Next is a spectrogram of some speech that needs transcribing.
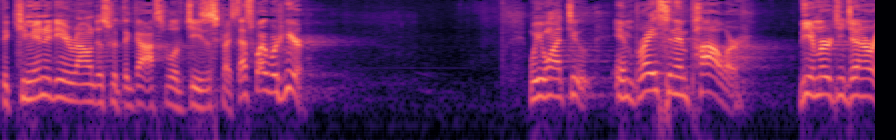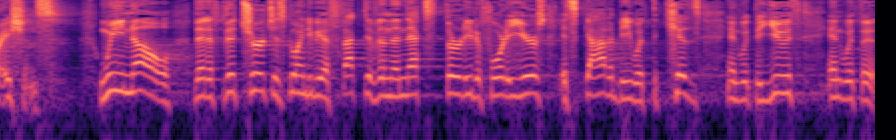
the community around us with the gospel of Jesus Christ. That's why we're here. We want to embrace and empower the emerging generations. We know that if the church is going to be effective in the next 30 to 40 years, it's gotta be with the kids and with the youth and with the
